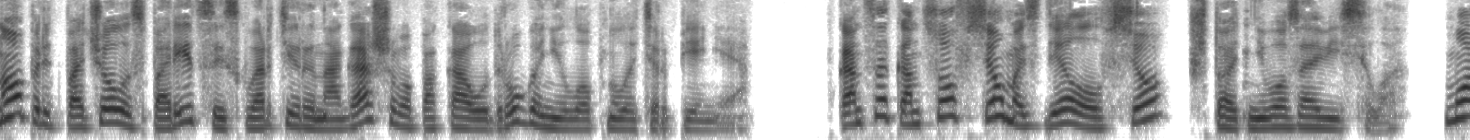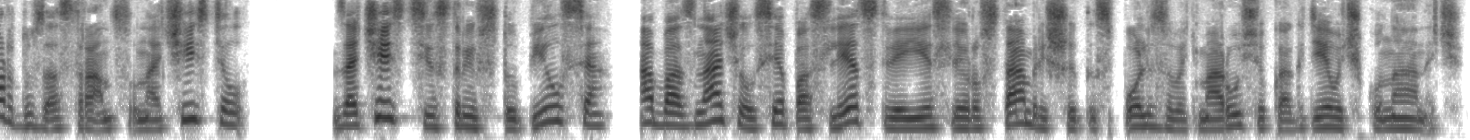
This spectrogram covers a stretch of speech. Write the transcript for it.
но предпочел испариться из квартиры Нагашева, пока у друга не лопнуло терпение. В конце концов, Сёма сделал все, что от него зависело. Морду засранцу начистил, за честь сестры вступился, обозначил все последствия, если Рустам решит использовать Марусю как девочку на ночь.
